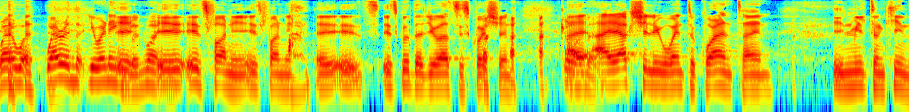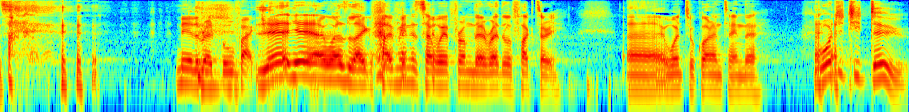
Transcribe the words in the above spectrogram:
Where were? Where in? The, you were in England, It- weren't you? it- It's funny. It's funny. it's it's good that you asked this question. I. I actually went to quarantine in Milton Keynes. Near the Red Bull factory. yeah, yeah. I was like five minutes away from the Red Bull factory. Uh, I went to quarantine there. what did you do?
